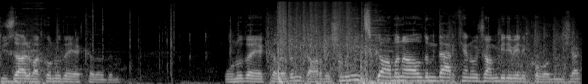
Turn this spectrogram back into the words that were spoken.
Güzel bak onu da yakaladım. Onu da yakaladım. Kardeşimin intikamını aldım derken hocam biri beni kovalayacak.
